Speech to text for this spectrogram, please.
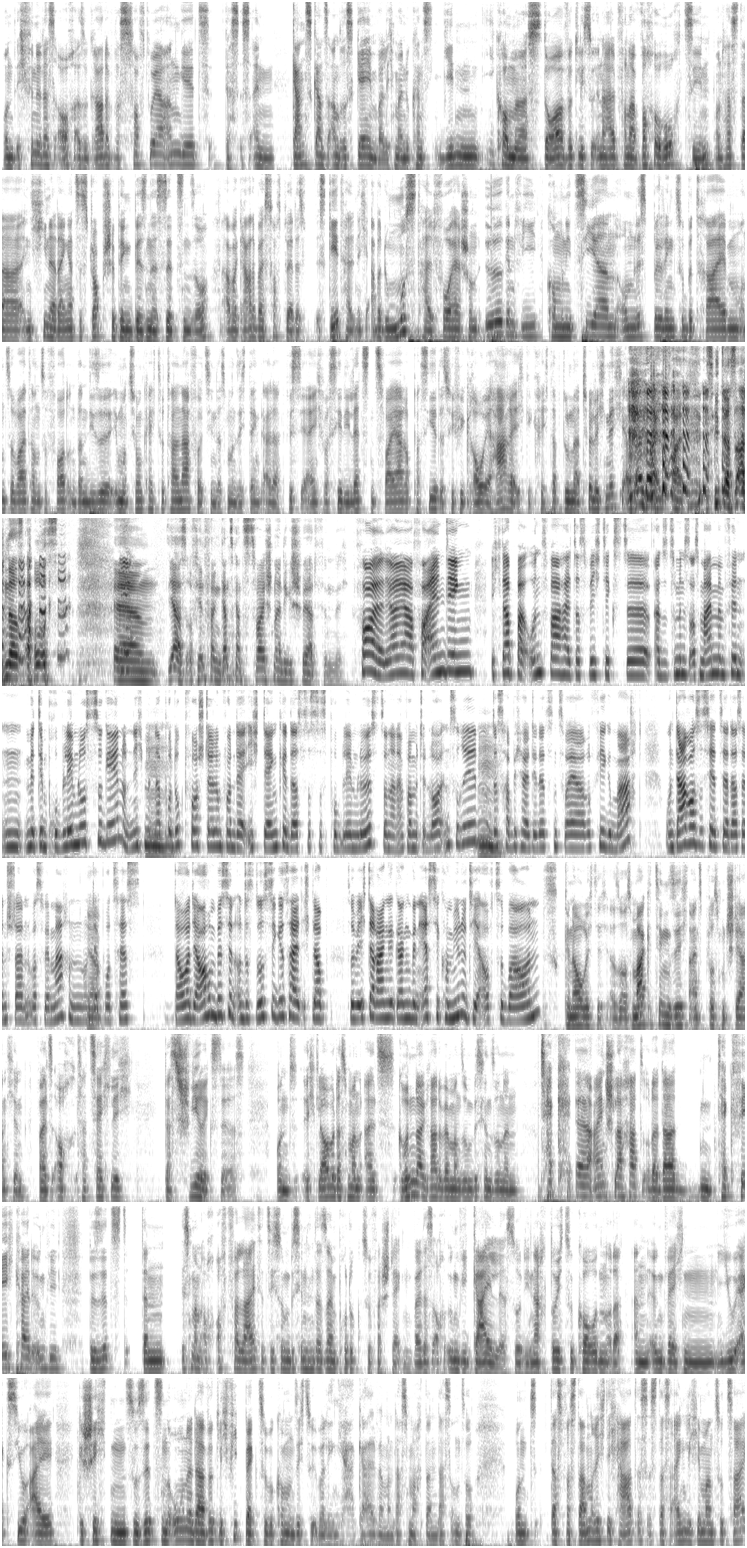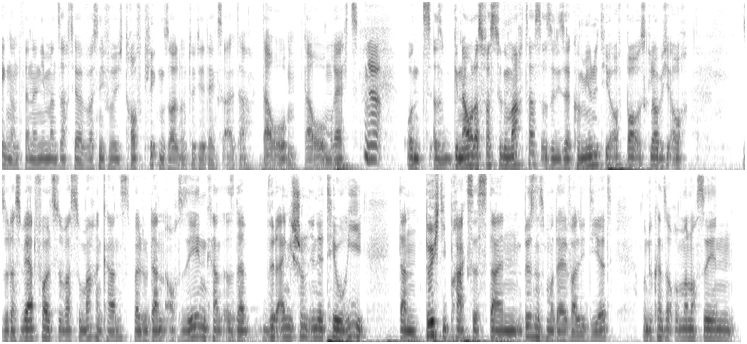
Und ich finde das auch, also gerade was Software angeht, das ist ein ganz, ganz anderes Game, weil ich meine, du kannst jeden E-Commerce-Store wirklich so innerhalb von einer Woche hochziehen und hast da in China dein ganzes Dropshipping-Business sitzen so. Aber gerade bei Software, das, es geht halt nicht, aber du musst halt vorher schon irgendwie kommunizieren, um Listbuilding zu betreiben und so weiter und so fort. Und dann diese Emotion kann ich total nachvollziehen, dass man sich denkt, Alter, wisst ihr eigentlich, was hier die letzten zwei Jahre passiert ist, wie viel graue Haare ich gekriegt habe? Du natürlich nicht, aber in meinem Fall sieht das anders aus. Ähm, ja, ist auf jeden Fall ein ganz, ganz zweischneidiges Schwert, finde ich. Voll, ja, ja. Vor allen Dingen, ich glaube, bei uns war halt das Wichtigste, also zumindest aus meinem Empfinden, mit dem Problem loszugehen und nicht mit einer Mhm. Produktvorstellung, von der ich denke, dass das das Problem löst, sondern einfach mit den Leuten zu reden. Und das habe ich halt die letzten zwei Jahre viel gemacht. Und daraus ist jetzt ja das entstanden, was wir machen. Und Ja. der Prozess dauert ja auch ein bisschen. Und das Lustige ist halt, ich glaube, so wie ich da rangegangen bin, erst die Community aufzubauen. Das ist genau richtig. Also aus Marketing-Sicht 1 plus mit Sternchen, weil es auch tatsächlich das Schwierigste ist. Und ich glaube, dass man als Gründer, gerade wenn man so ein bisschen so einen Tech-Einschlag hat oder da eine Tech-Fähigkeit irgendwie besitzt, dann ist man auch oft verleitet, sich so ein bisschen hinter seinem Produkt zu verstecken, weil das auch irgendwie geil ist, so die Nacht durchzucoden oder an irgendwelchen UX, UI-Geschichten zu sitzen, ohne da wirklich Feedback zu bekommen und sich zu überlegen, ja geil, wenn man das macht, dann das und so. Und das, was dann richtig hart ist, ist das eigentlich jemand zu zeigen. Und wenn dann jemand sagt, ja, ich weiß nicht, wo ich drauf klicken soll und du dir denkst, Alter, da oben, da oben rechts. Ja. Und also genau das, was du gemacht hast, also dieser Community-Aufbau ist, glaube ich, auch so das Wertvollste, was du machen kannst, weil du dann auch sehen kannst, also da wird eigentlich schon in der Theorie dann durch die Praxis dein Businessmodell validiert und du kannst auch immer noch sehen,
